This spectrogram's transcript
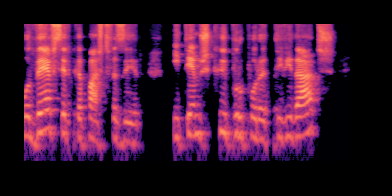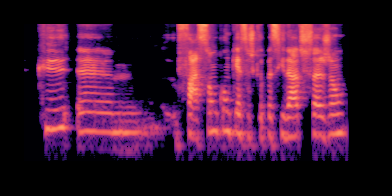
ou deve ser capaz de fazer e temos que propor atividades que um, façam com que essas capacidades sejam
